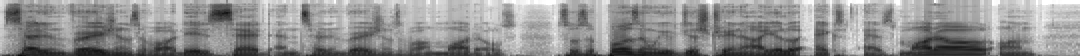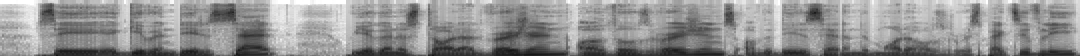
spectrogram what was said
certain versions of our data set and certain versions of our models. So supposing we've just trained our YOLO XS model on say a given data set, we are going to store that version or those versions of the data set and the models respectively.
